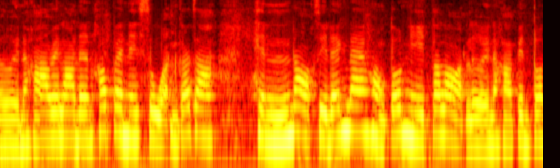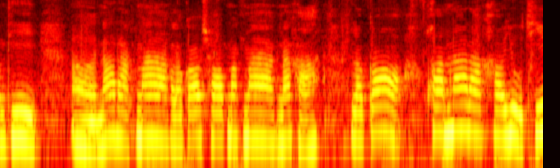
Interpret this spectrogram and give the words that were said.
เลยนะคะ เวลาเดินเข้าไปในสวนก็จะเห็นดอกสีแดงๆของต้นนี้ตลอดเลยนะคะ เป็นต้นที่เอ่อน่ารักมากแล้วก็ชอบมากๆนะคะ แล้วก็ความน่ารักเขาอยู่ที่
